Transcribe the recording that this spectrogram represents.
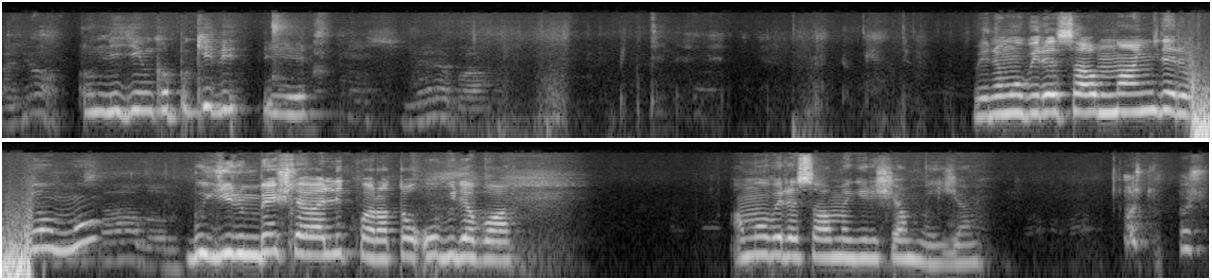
Alo, Anneciğim kapı kilitli. merhaba. Benim o bir hesabımda hangileri var biliyor musun? Bu 25 levellik var hatta o bile var. Ama o bir hesabıma giriş yapmayacağım. Aç.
